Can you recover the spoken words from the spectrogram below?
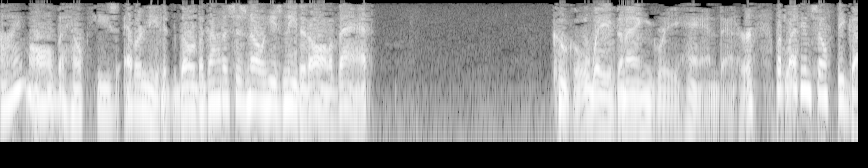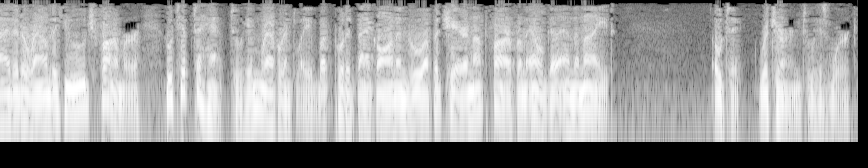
I'm all the help he's ever needed, though the goddesses know he's needed all of that. Kugel waved an angry hand at her, but let himself be guided around a huge farmer, who tipped a hat to him reverently, but put it back on and drew up a chair not far from Elga and the knight. Otik returned to his work.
